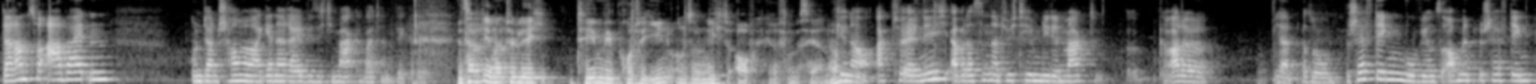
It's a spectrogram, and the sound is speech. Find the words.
daran zu arbeiten und dann schauen wir mal generell, wie sich die Marke weiterentwickelt. Jetzt habt ihr natürlich Themen wie Protein und so nicht aufgegriffen bisher, ne? Genau, aktuell nicht, aber das sind natürlich Themen, die den Markt äh, gerade ja, also beschäftigen, wo wir uns auch mit beschäftigen.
